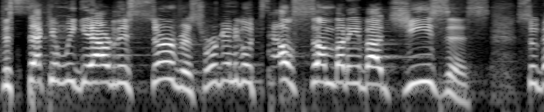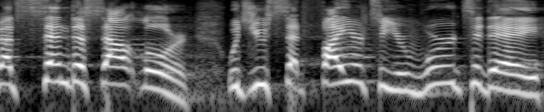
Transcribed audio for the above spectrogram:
The second we get out of this service, we're going to go tell somebody about Jesus. So, God, send us out, Lord. Would you set fire to your word today?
